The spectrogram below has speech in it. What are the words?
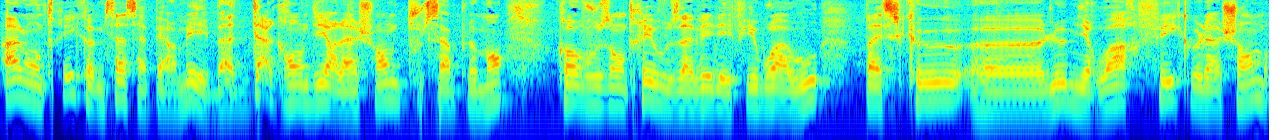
à l'entrée, comme ça, ça permet eh ben, d'agrandir la chambre tout simplement. Quand vous entrez, vous avez l'effet waouh parce que euh, le miroir fait que la chambre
